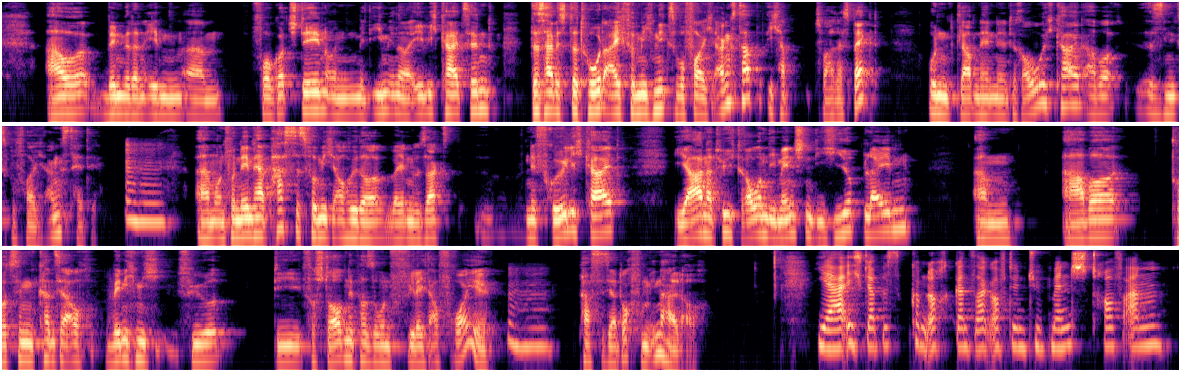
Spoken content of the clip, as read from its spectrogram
aber wenn wir dann eben ähm, vor Gott stehen und mit ihm in der Ewigkeit sind, deshalb ist der Tod eigentlich für mich nichts, wovor ich Angst habe. Ich habe zwar Respekt und glaube eine, eine Traurigkeit, aber es ist nichts, wovor ich Angst hätte. Mhm. Ähm, und von dem her passt es für mich auch wieder, wenn du sagst, eine Fröhlichkeit. Ja, natürlich trauern die Menschen, die hier bleiben, ähm, aber trotzdem kann es ja auch, wenn ich mich für die verstorbene Person vielleicht auch freue, Mhm. Passt es ja doch vom Inhalt auch. Ja, ich glaube, es kommt auch ganz arg auf den Typ Mensch drauf an.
